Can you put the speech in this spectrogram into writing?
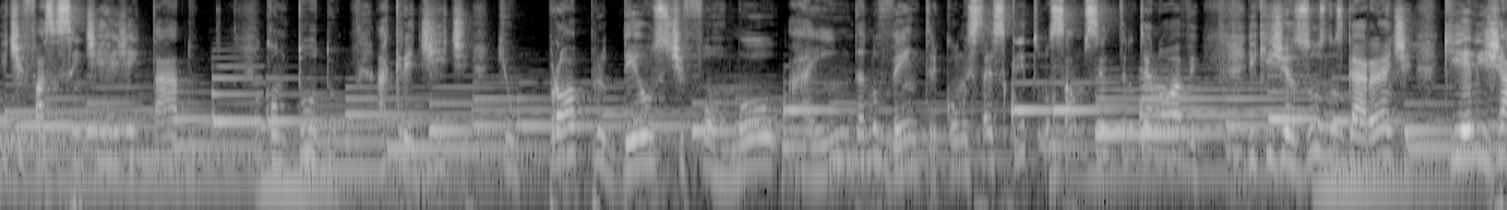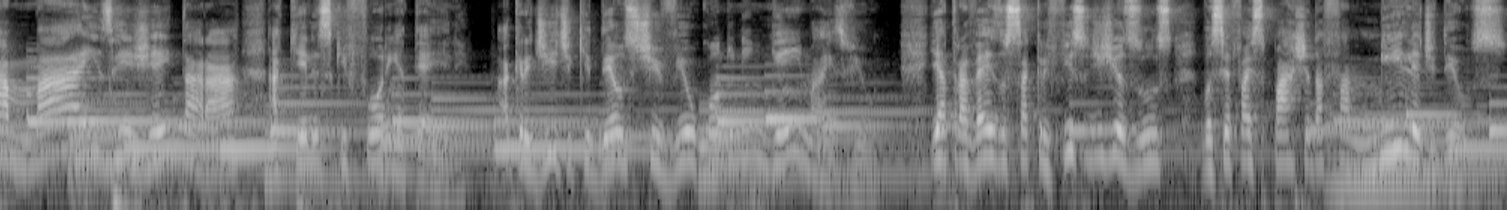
e te faça sentir rejeitado. Contudo, acredite que o próprio Deus te formou ainda no ventre, como está escrito no Salmo 139, e que Jesus nos garante que ele jamais rejeitará aqueles que forem até ele. Acredite que Deus te viu quando ninguém mais viu. E através do sacrifício de Jesus, você faz parte da família de Deus.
